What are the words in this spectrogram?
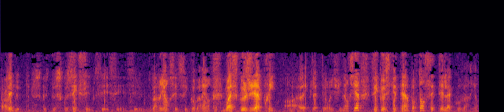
parler de, ce que c'est que ces, ces, variances et ces covariances. Moi, ce que j'ai appris avec la théorie financière, c'est que ce qui était important, c'était la covariance.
